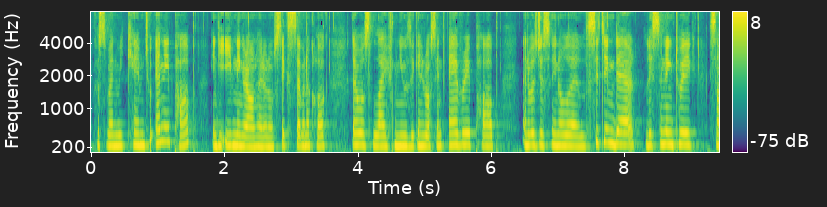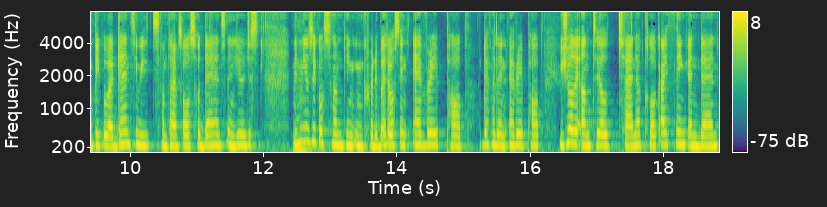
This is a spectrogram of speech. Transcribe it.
Because when we came to any pub in the evening around I don't know six seven o'clock, there was live music and it was in every pub and it was just you know like, sitting there listening to it. Some people were dancing, we sometimes also dance, and you know, just the Mhm. music was something incredible. It was in every pub, definitely in every pub. Usually until ten o'clock, I think, and then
